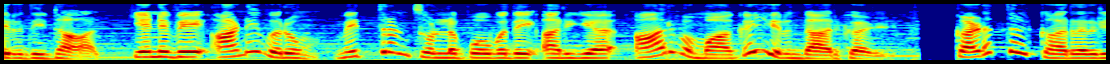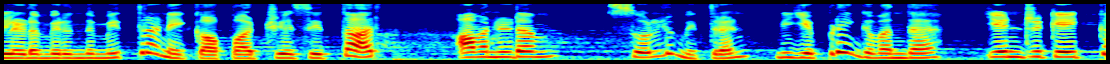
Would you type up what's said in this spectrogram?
இறுதி நாள் எனவே அனைவரும் மித்ரன் சொல்ல போவதை அறிய ஆர்வமாக இருந்தார்கள். கடத்தல்காரர்களிடமிருந்து மித்ரனை காப்பாற்றிய சித்தார்த் அவனிடம் சொல்லு மித்ரன் நீ எப்படி இங்க வந்த? என்று கேட்க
